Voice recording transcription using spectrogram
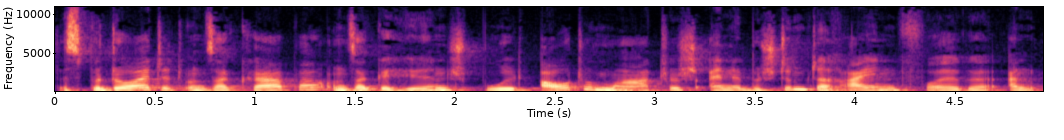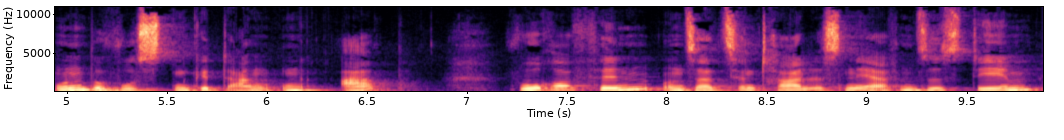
das bedeutet, unser Körper, unser Gehirn spult automatisch eine bestimmte Reihenfolge an unbewussten Gedanken ab, woraufhin unser zentrales Nervensystem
